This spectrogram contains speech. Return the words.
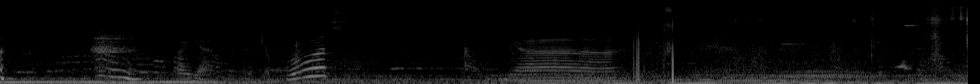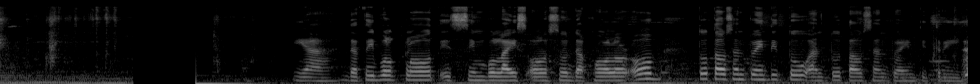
oh yeah. Fruits. Yeah, the tablecloth is symbolize also the color of 2022 and 2023. Yeah.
